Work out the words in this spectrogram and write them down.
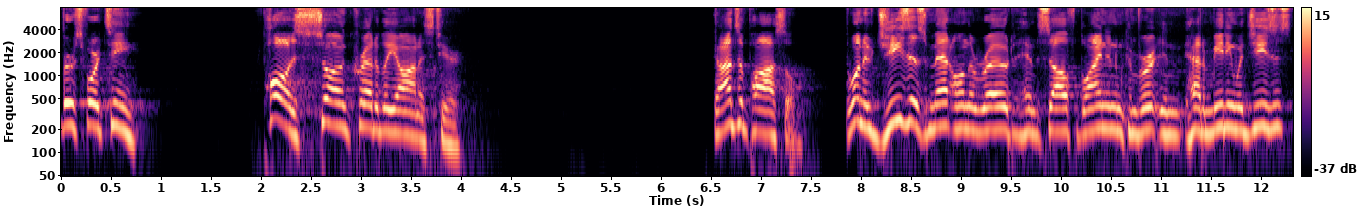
Verse 14. Paul is so incredibly honest here. God's apostle, the one who Jesus met on the road himself, blinded and converted, and had a meeting with Jesus.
